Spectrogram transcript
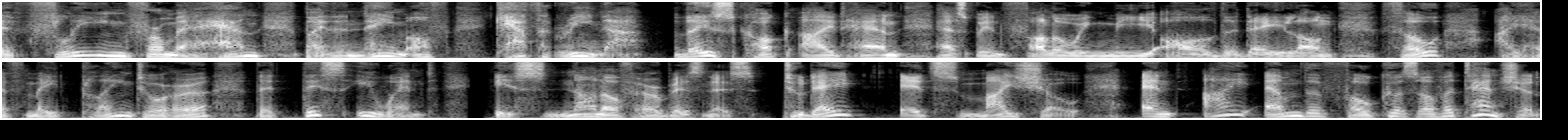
uh, fleeing from a hen by the name of Katharina. This cock-eyed hen has been following me all the day long, so I have made plain to her that this event is none of her business. Today, it's my show, and I am the focus of attention.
